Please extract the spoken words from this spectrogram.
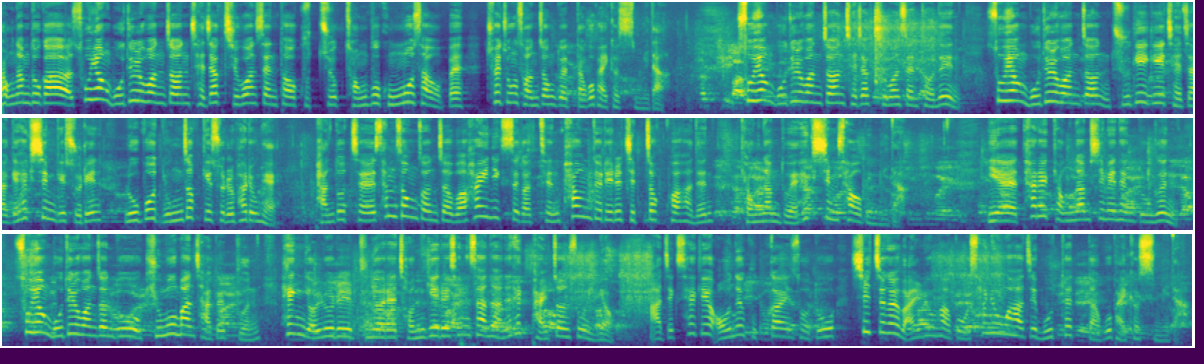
경남도가 소형 모듈 원전 제작 지원센터 구축 정부 공모 사업에 최종 선정됐다고 밝혔습니다. 소형 모듈 원전 제작 지원센터는 소형 모듈 원전 주기기 제작의 핵심 기술인 로봇 용접 기술을 활용해 반도체의 삼성전자와 하이닉스 같은 파운드리를 집적화하는 경남도의 핵심 사업입니다. 이에 탈핵 경남 시민 행동은 소형 모듈 원전도 규모만 작을 뿐 핵연료를 분열해 전기를 생산하는 핵발전소에 이어 아직 세계 어느 국가에서도 실증을 완료하고 상용화하지 못했다고 밝혔습니다.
